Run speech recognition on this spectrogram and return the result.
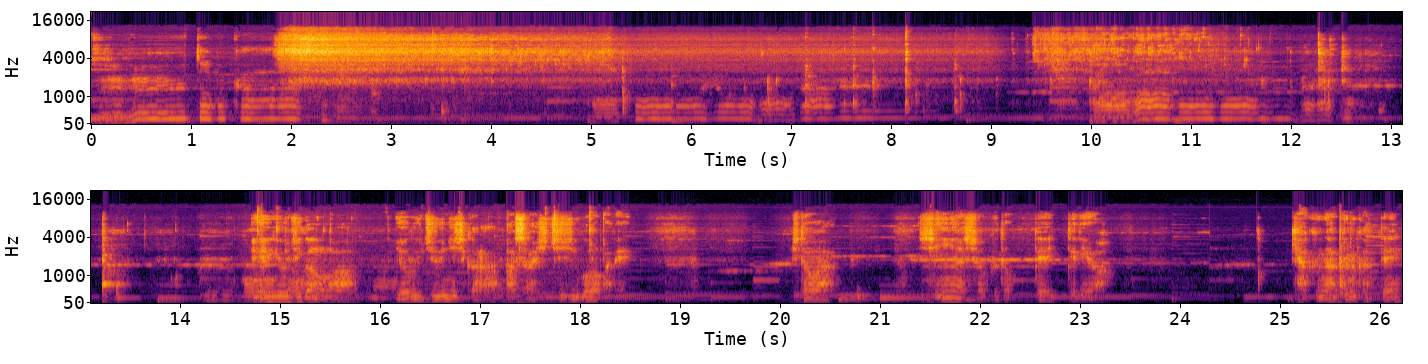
ずっと昔の元のようだね川面の上を営業時間は夜12時から朝7時頃まで。人は深夜食堂って言ってるよ。客が来るかって？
